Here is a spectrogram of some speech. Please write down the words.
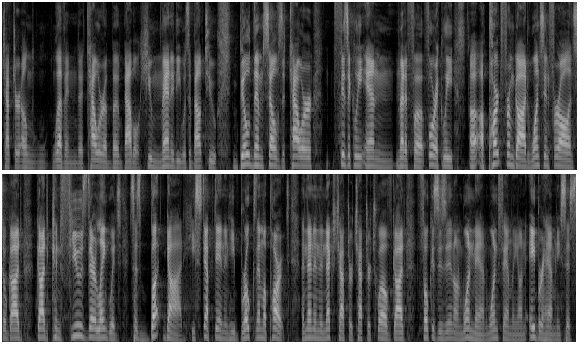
chapter 11, the Tower of Babel, humanity was about to build themselves a tower physically and metaphorically uh, apart from God once and for all. And so God, God confused their language. It says, but God, He stepped in and He broke them apart. And then in the next chapter, chapter 12, God focuses in on one man, one family, on Abraham, and He says,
